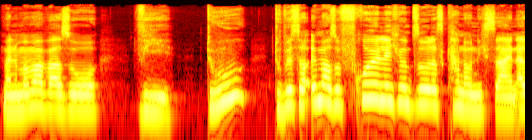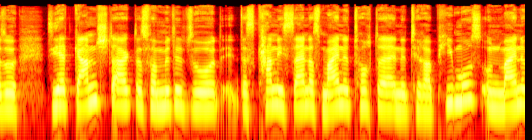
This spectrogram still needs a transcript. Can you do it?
meine Mama war so, wie? Du? Du bist doch immer so fröhlich und so, das kann doch nicht sein. Also sie hat ganz stark das vermittelt, so, das kann nicht sein, dass meine Tochter in eine Therapie muss und meine,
